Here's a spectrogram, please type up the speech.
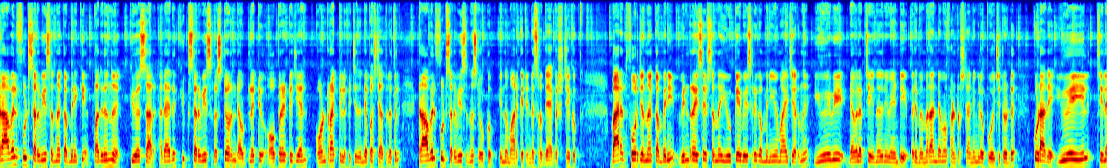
ട്രാവൽ ഫുഡ് സർവീസ് എന്ന കമ്പനിക്ക് പതിനൊന്ന് ക്യു എസ് ആർ അതായത് quick service restaurant outlet operate ചെയ്യാൻ കോൺട്രാക്റ്റ് ലഭിച്ചതിന്റെ പശ്ചാത്തലത്തിൽ ട്രാവൽ ഫുഡ് സർവീസ് എന്ന സ്റ്റോക്കും ഇന്ന് മാർക്കറ്റിന്റെ ശ്രദ്ധ ആകർഷിച്ചേക്കും ഭാരത് ഫോർജ് എന്ന കമ്പനി വിൻ റൈസേഴ്സ് എന്ന യു കെ ബേസ്ഡ് കമ്പനിയുമായി ചേർന്ന് യു എ വി ഡെവലപ്പ് ചെയ്യുന്നതിന് വേണ്ടി ഒരു മെമ്മറാൻഡം ഓഫ് അണ്ടർസ്റ്റാൻഡിംഗിൽ ഒപ്പുവെച്ചിട്ടുണ്ട്. കൂടാതെ യു എ ഇയിൽ ചില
